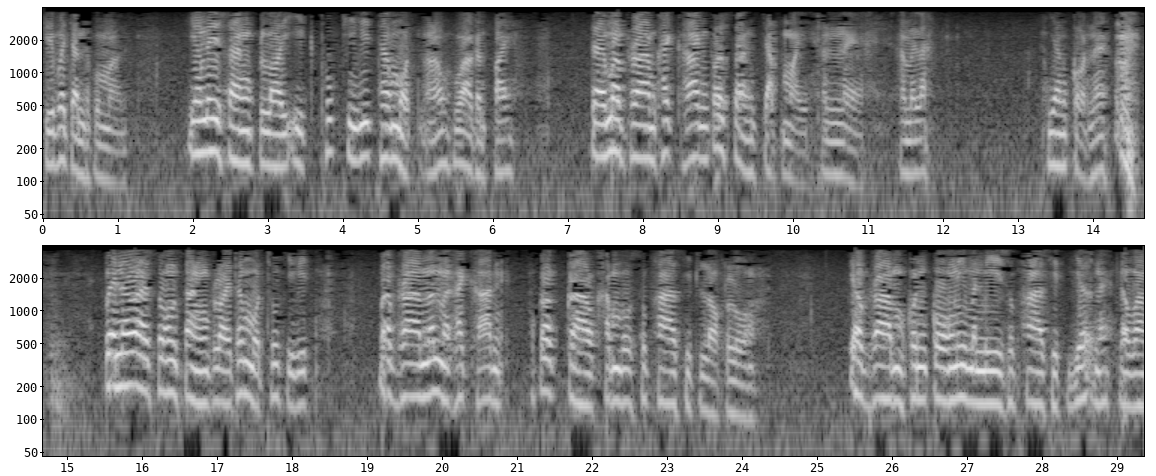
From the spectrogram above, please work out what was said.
คือพระจันทกุมาร ยังได้สั่งปล่อยอีกทุกชีวิตทั้งหมดเอาว่ากันไป แต่เมื่อพรามคัดค้านก็สั่งจับใหม่อันแน่ทำไมละ่ะ ยังกดนะ เป็นนว่าทรงสั่งปล่อยทั้งหมดทุกชีวิต เมื่อพรามนั้นมาคัดค้านก็กล่าวคำบุสุภาษิตหลอกลวง เจ้าพรามคนโกงนี่มันมีสุภาษิตเยอะนะ ระวัง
